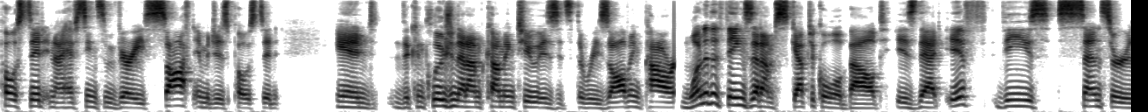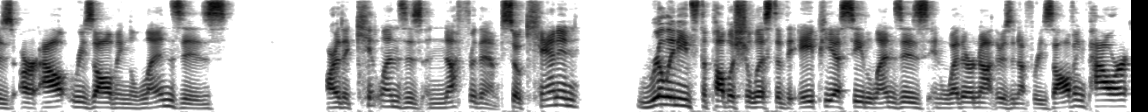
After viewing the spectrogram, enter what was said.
posted and I have seen some very soft images posted. And the conclusion that I'm coming to is it's the resolving power. One of the things that I'm skeptical about is that if these sensors are out resolving lenses, are the kit lenses enough for them? So Canon really needs to publish a list of the APS-C lenses and whether or not there's enough resolving power.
